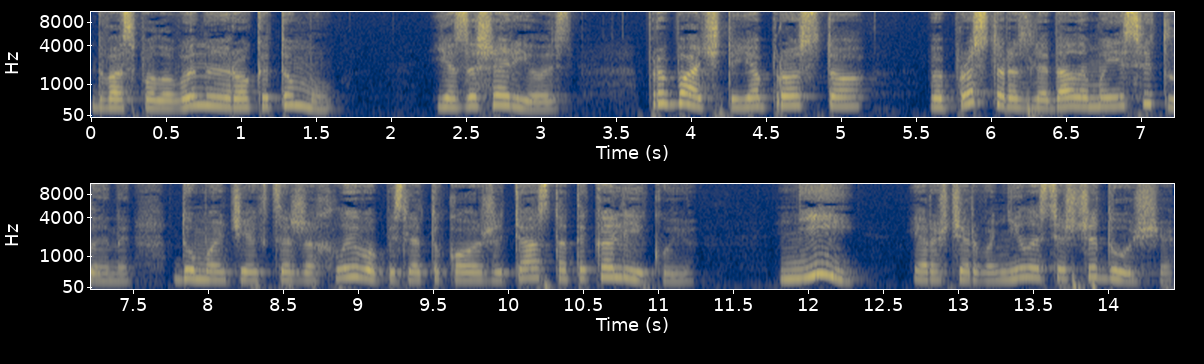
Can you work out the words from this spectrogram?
два з половиною роки тому. Я зашарілась. Пробачте, я просто. Ви просто розглядали мої світлини, думаючи, як це жахливо після такого життя стати калікою. Ні. Я розчервонілася ще дужче.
